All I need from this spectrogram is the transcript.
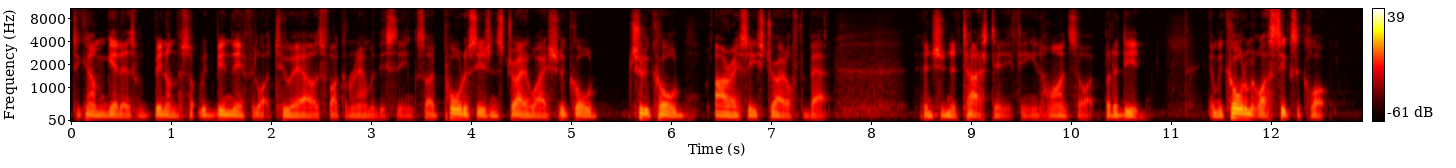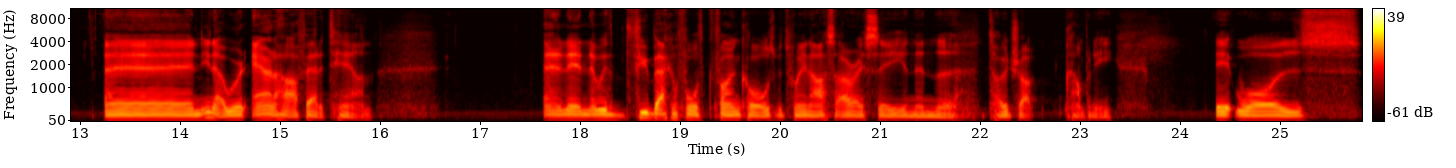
to come get us. We'd been on the we'd been there for like two hours fucking around with this thing. So poor decision straight away. Should have called should have called RAC straight off the bat, and shouldn't have touched anything in hindsight. But I did, and we called them at like six o'clock, and you know we're an hour and a half out of town. And then with a few back and forth phone calls between us, RAC, and then the tow truck company, it was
